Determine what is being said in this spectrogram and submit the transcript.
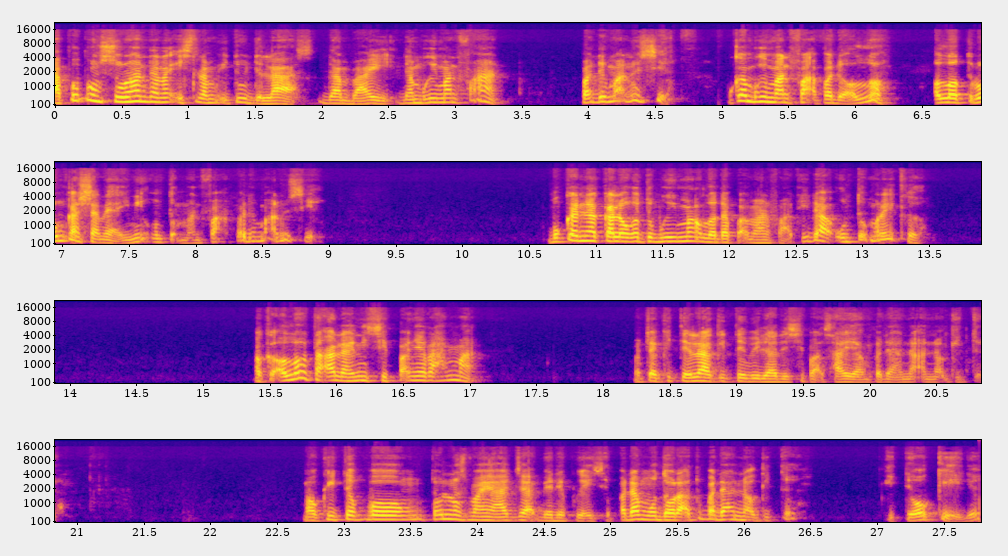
Apa pun suruhan dalam Islam itu jelas dan baik dan beri manfaat pada manusia. Bukan beri manfaat pada Allah. Allah turunkan syariat ini untuk manfaat pada manusia. Bukannya kalau orang itu beriman Allah dapat manfaat. Tidak, untuk mereka. Maka Allah Ta'ala ini sifatnya rahmat. Macam kita lah kita bila ada sifat sayang pada anak-anak kita. Mau kita pun tolong semayang hajat biar dia periksa. Padahal mudarat tu pada anak kita. Kita okey je.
